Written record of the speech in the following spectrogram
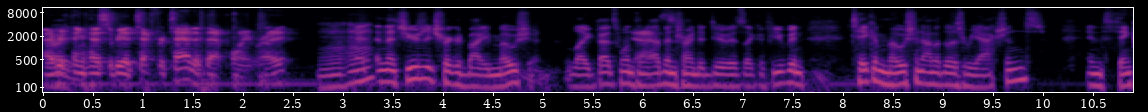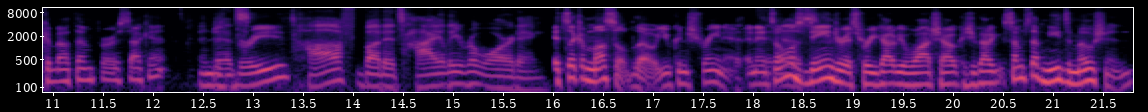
Everything has to be a tit for tat at that point, right? done. Mhm. and, and that's usually triggered by emotion like that's one thing i've been trying to do is like if you can take emotion out of those reactions and think about them for a second and just It's- breathe. Tough, but it's highly rewarding. it's like a muscle though. You can train it. It- and it's it almost is. dangerous where you got to be watch out because you got to some stuff needs emotion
